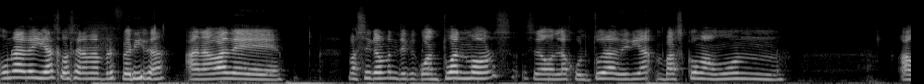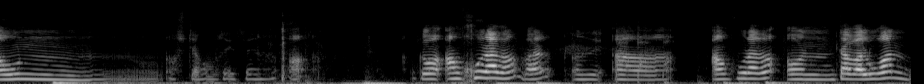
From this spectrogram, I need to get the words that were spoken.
una d'elles, que va ser la meva preferida, anava de... Bàsicament de que quan tu et mors, segons la cultura diria, vas com a un... a un... Hòstia, com se dice? A, a un jurado, sigui, a, un jurado on t'avaluen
